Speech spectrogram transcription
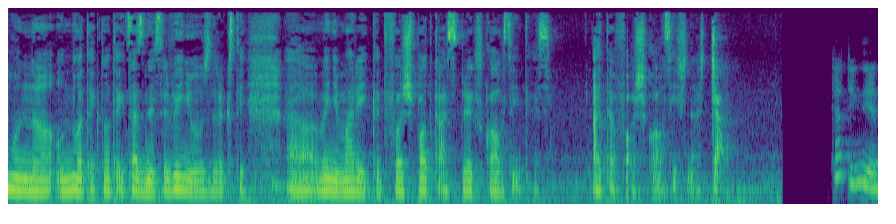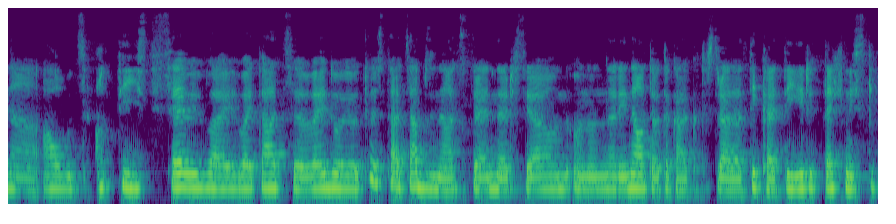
Un, un noteikti, noteikti sazinies ar viņu uzraksti. Viņam arī, kad foršs podkāsts prieks klausīties. Ai, tev foršs klausīšanās. Čau! Tu ikdienā audz, attīsti sevi vai, vai tāds veidojot, tu esi tāds apzināts treneris, jā, un, un, un arī nav tev tā kā, ka tu strādā tikai tīri tehniski,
